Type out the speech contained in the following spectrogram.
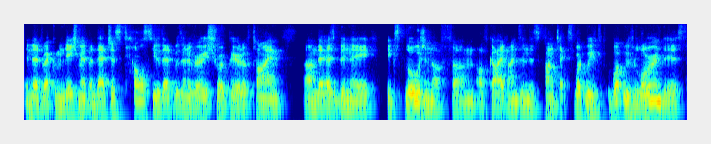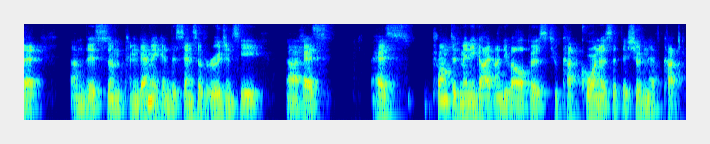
in that recommendation map, and that just tells you that within a very short period of time, um, there has been a explosion of um, of guidelines in this context. What we've what we've learned is that um, this um, pandemic and the sense of urgency uh, has has prompted many guideline developers to cut corners that they shouldn't have cut,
